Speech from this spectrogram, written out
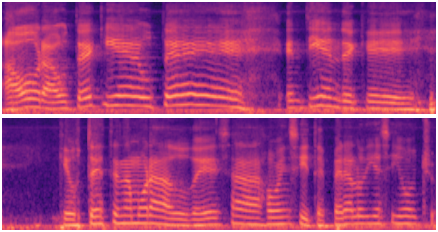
Ahora, usted quiere, usted entiende que, que usted esté enamorado de esa jovencita, espera a los 18.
